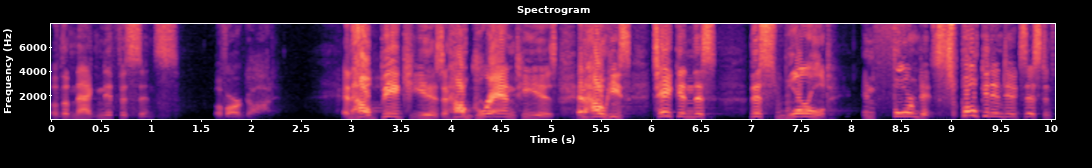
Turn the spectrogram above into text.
of the magnificence of our God and how big He is and how grand He is and how He's taken this, this world informed it, spoke it into existence,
